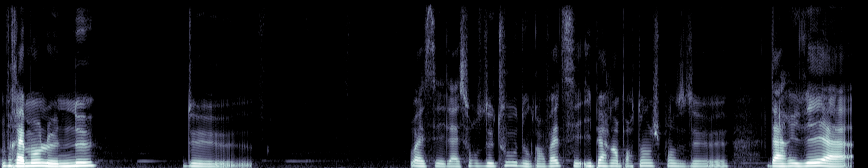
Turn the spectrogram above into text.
vraiment le nœud de ouais, c'est la source de tout. Donc en fait, c'est hyper important, je pense, de d'arriver à,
